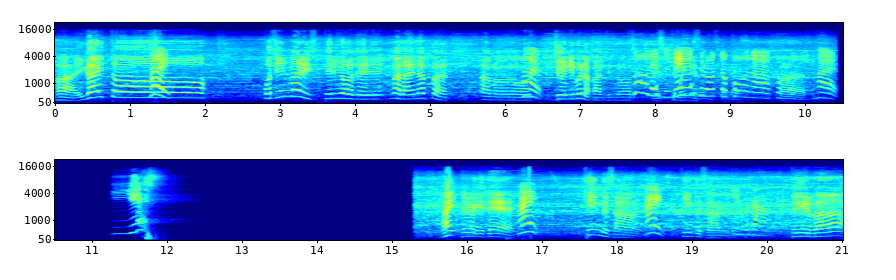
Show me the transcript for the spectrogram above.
はい意外と、こじんまりしてるようでまあラインナップはあの、はい。十二分な感じのそうですね。ってスロットコーナー特にはい、イエス。はいというわけではい。キングさん。はい。キングさん。キングさん。といえば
